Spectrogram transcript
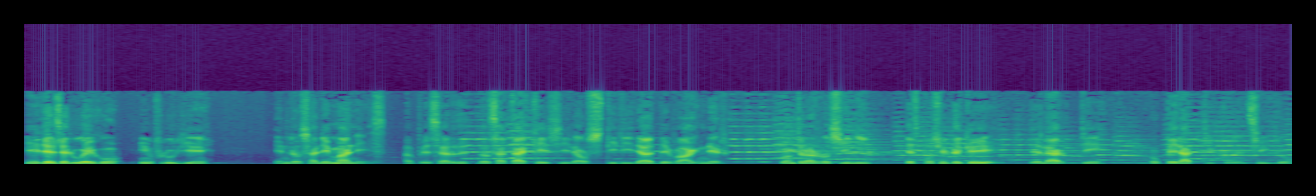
Y desde luego influye en los alemanes, a pesar de los ataques y la hostilidad de Wagner contra Rossini. Es posible que el arte operático del siglo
